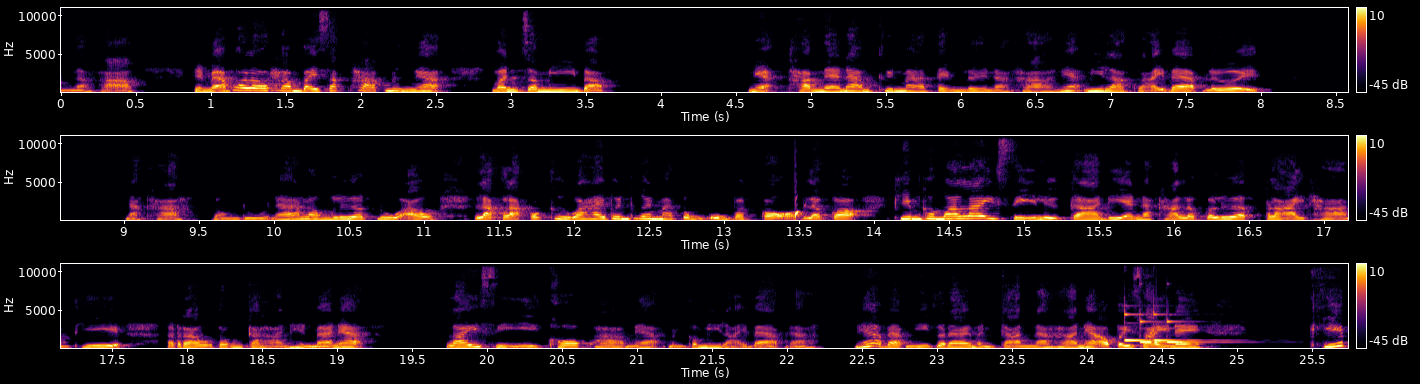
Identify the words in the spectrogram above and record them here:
ำนะคะ เห็นไหมพอเราทำไปสักพักหนึ่งเนี่ย มันจะมีแบบ เนี่ยคำแนะนำขึ้นมาเต็มเลยนะคะ เนี่ยมีหลากหลายแบบเลย นะคะ ลองดูนะ ลองเลือกดูเอา หลักๆ ก็คือว่าให้เพื่อนๆมาตรงองค์ประกอบ แล้วก็พิมพ์คำว่าไล่สีหรือกาเดียนนะคะ แล้วก็เลือกปลายทางที่เราต้องการเห็นไหมเนี่ย ไล่สีข้อความเนี่ยมันก็มีหลายแบบนะ เนี่ยแบบนี้ก็ได้เหมือนกันนะคะ เนี่ยเอาไปใส่ในคลิป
